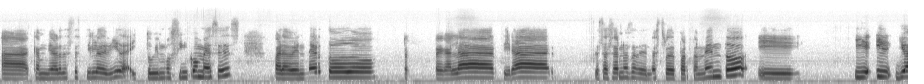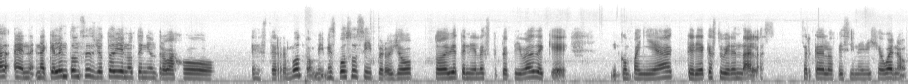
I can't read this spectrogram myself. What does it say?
a cambiar de este estilo de vida. Y tuvimos cinco meses para vender todo, regalar, tirar, deshacernos de nuestro departamento. Y, y, y en, en, aquel entonces yo todavía no tenía un trabajo este, remoto. Mi, mi, esposo sí, pero yo todavía tenía la expectativa de que mi compañía quería que estuviera en Dallas, cerca de la oficina. Y dije, bueno,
